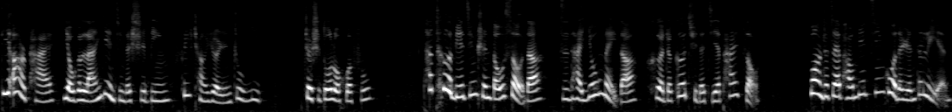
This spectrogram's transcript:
第二排有个蓝眼睛的士兵非常惹人注意，这是多洛霍夫，他特别精神抖擞的，姿态优美的，和着歌曲的节拍走，望着在旁边经过的人的脸。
